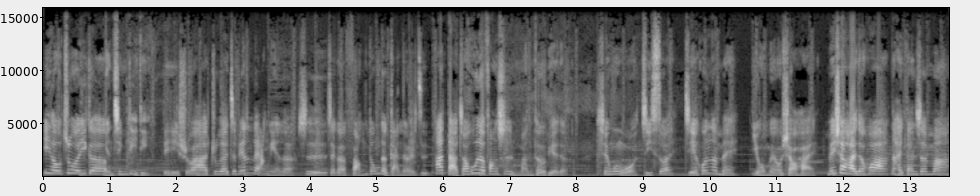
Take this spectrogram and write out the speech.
一楼住了一个年轻弟弟。弟弟说他住在这边两年了，是这个房东的干儿子。他打招呼的方式蛮特别的，先问我几岁，结婚了没，有没有小孩。没小孩的话，那还单身吗？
